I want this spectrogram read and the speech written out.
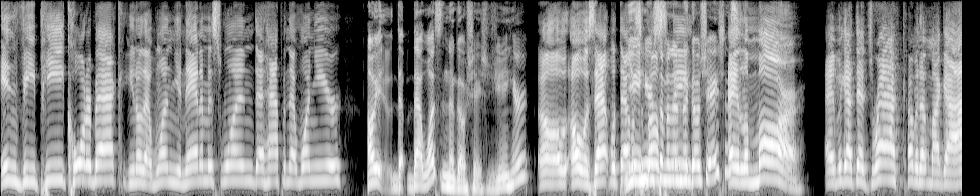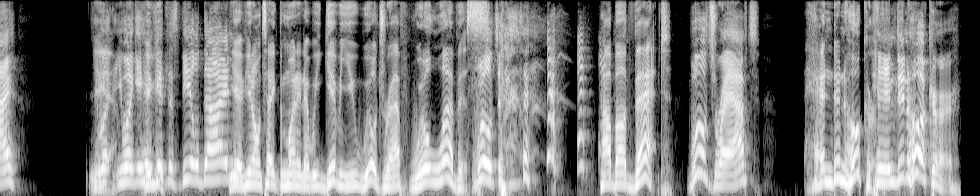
MVP quarterback, you know, that one unanimous one that happened that one year. Oh, yeah, th- that was the negotiations. You didn't hear it? Oh, oh, oh, is that what that you was didn't hear some of the negotiations? Hey, Lamar. Hey, we got that draft coming up, my guy. You, yeah. want, you want to get here you- get this deal done? yeah, if you don't take the money that we giving you, we'll draft Will Levis. We'll, How about that? we'll draft Hendon Hooker. Hendon Hooker,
